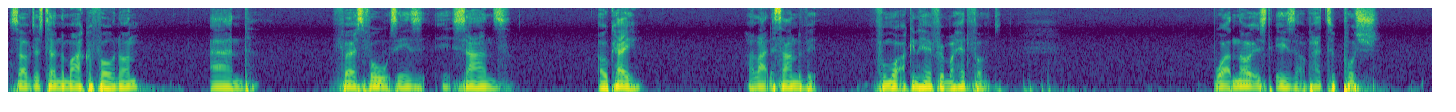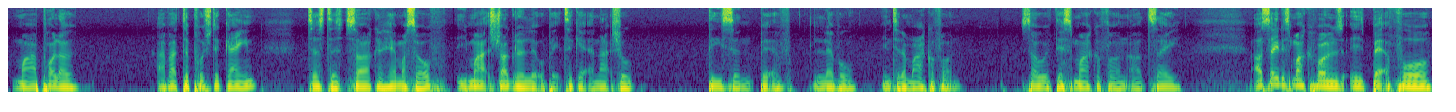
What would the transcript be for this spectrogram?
So I've just turned the microphone on, and first thoughts is it sounds okay. I like the sound of it, from what I can hear through my headphones what I've noticed is I've had to push my Apollo. I've had to push the gain just to, so I can hear myself. You might struggle a little bit to get an actual decent bit of level into the microphone. So with this microphone, I'd say, I'd say this microphone is better for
